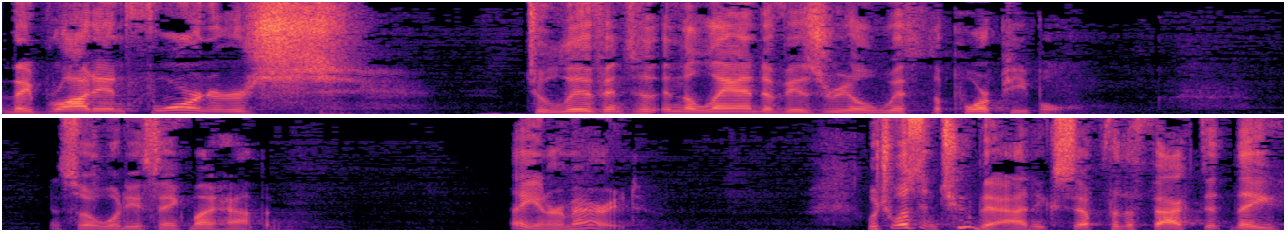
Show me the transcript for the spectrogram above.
They brought in foreigners to live in the land of Israel with the poor people. And so what do you think might happen? They intermarried. Which wasn't too bad, except for the fact that they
